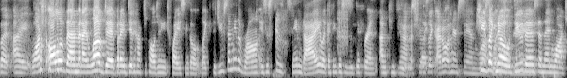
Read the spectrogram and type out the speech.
but I watched all of them and I loved it. But I did have to call Jenny twice and go, like, did you send me the wrong? Is this the same guy? Like, I think this is a different. I'm confused. Yeah, she was like, I don't understand. She's what, like, no, do this and then watch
